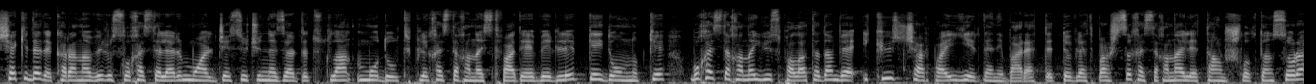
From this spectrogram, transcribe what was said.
Şəkidə də koronaviruslu xəstələrin müalicəsi üçün nəzərdə tutulan modul tipli xəstəxana istifadəyə verilib. Qeyd olunub ki, bu xəstəxana 100 palatadan və 200 çarpayı yerdən ibarətdir. Dövlət başçısı xəstəxana ilə tanışlıqdan sonra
